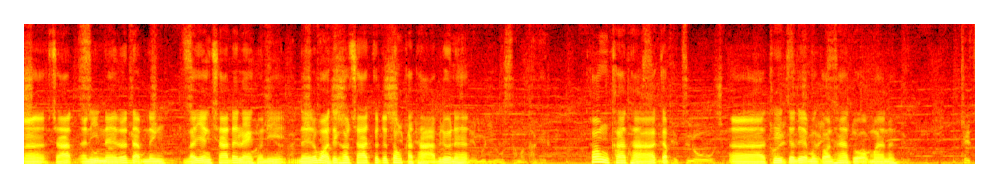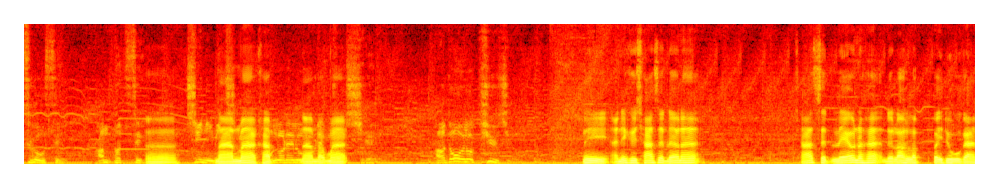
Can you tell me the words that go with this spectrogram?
อ่าชาร์จ อันนี้ในระดับหนึ่ง และยังชาร์จได้แรงกว่านี้ ในระหว่างที่เขาชาร์จก็จะท่องคาถาไปด้วยนะฮะ ท่องคาถากับอ่าที่จะเรียกมังกร 5 ตัวออกมานะ เออนานมากครับ นานมากๆ นี่อันนี้คือชาร์จเสร็จแล้วนะฮะ ชาร์จเสร็จแล้วนะฮะ เดี๋ยวเราไปดูกัน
